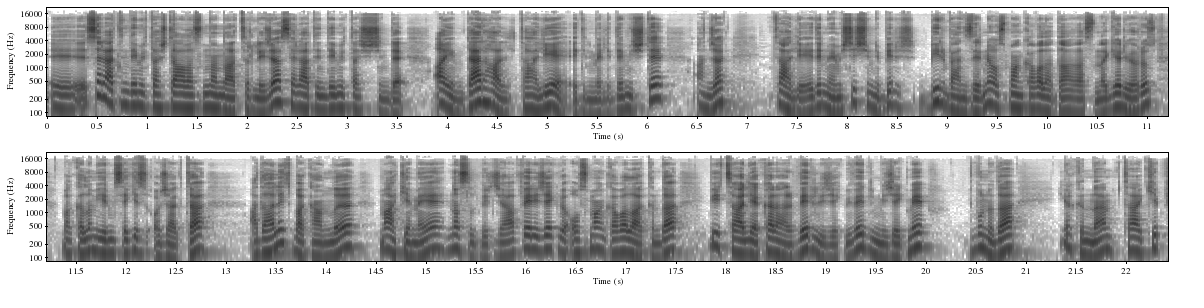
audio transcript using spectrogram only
e, Selahattin Demirtaş davasından da hatırlayacağız. Selahattin Demirtaş için de ayım derhal tahliye edilmeli demişti. Ancak tahliye edilmemişti. Şimdi bir, bir benzerini Osman Kavala davasında görüyoruz. Bakalım 28 Ocak'ta Adalet Bakanlığı mahkemeye nasıl bir cevap verecek ve Osman Kavala hakkında bir tahliye kararı verilecek mi verilmeyecek mi? Bunu da yakından takip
